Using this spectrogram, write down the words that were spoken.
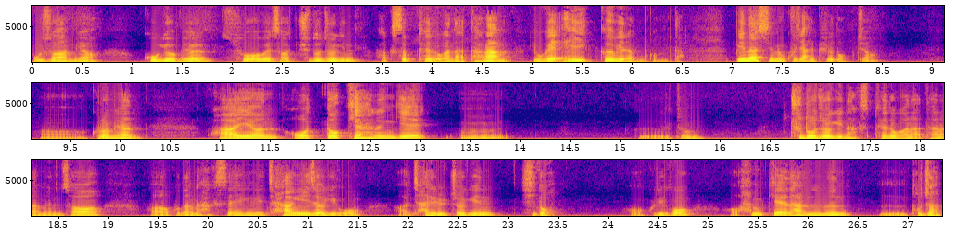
우수하며 고교별 수업에서 주도적인 학습 태도가 나타남. 요게 A급이라는 겁니다. B나 C는 굳이 알 필요도 없죠. 어, 그러면 과연 어떻게 하는 게, 음, 그, 좀, 주도적인 학습 태도가 나타나면서, 어, 그 다음에 학생의 창의적이고, 어, 자율적인 시도, 어, 그리고, 어, 함께 나누는, 음, 도전.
